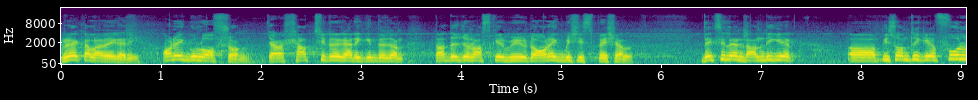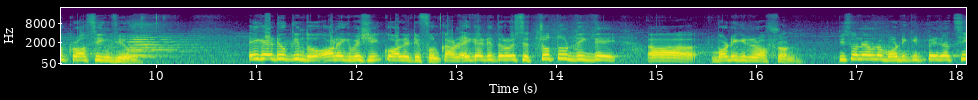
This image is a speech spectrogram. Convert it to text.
গ্রে কালারের গাড়ি, অনেকগুলো অপশন যারা সাত সিটের গাড়ি কিনতে যান তাদের জন্য আজকের ভিডিওটা অনেক বেশি স্পেশাল দেখছিলেন ডান দিকের পিছন থেকে ফুল ক্রসিং ভিউ এই গাড়িটিও কিন্তু অনেক বেশি কোয়ালিটিফুল কারণ এই গাড়িতে রয়েছে চতুর্দিক দিয়ে বডি কিটের অপশন পিছনে আমরা বডি কিট পেয়ে যাচ্ছি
